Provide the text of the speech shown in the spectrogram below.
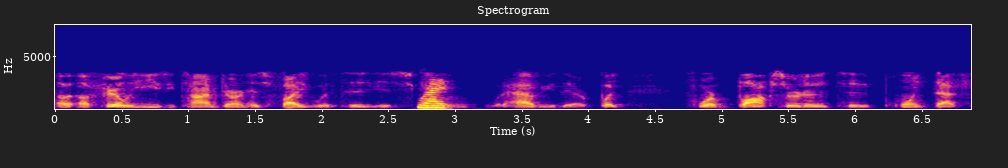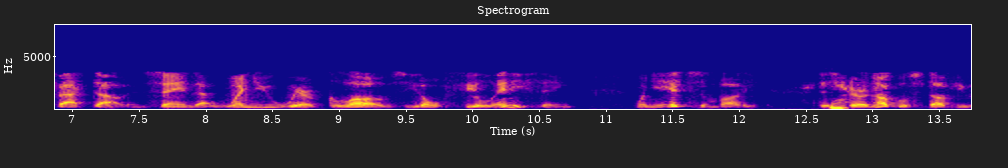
a, a fairly easy time during his fight with his, his Right. what have you there. But for a boxer to to point that fact out and saying that when you wear gloves, you don't feel anything when you hit somebody. This Yeah. bare knuckle stuff, you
